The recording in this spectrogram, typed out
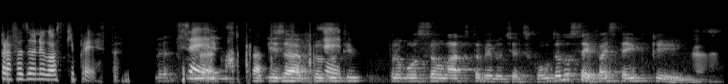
para fazer um negócio que presta. Sério. É, camisa, produto Sério. promoção lá, tu também não tinha desconto. Eu não sei, faz tempo que. É.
